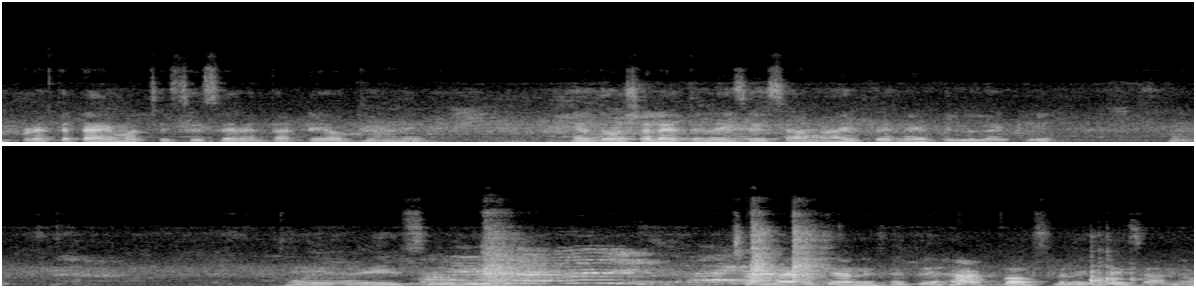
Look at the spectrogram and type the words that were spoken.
ఇప్పుడైతే టైం వచ్చేసి సెవెన్ థర్టీ అవుతుంది. దోశలు అయితే వేసేసాను అయిపోయినాయి పిల్లలకి. వేసి చల్లైతే అనేసి అయితే హాట్ బాక్స్లో పెట్టేశాను.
